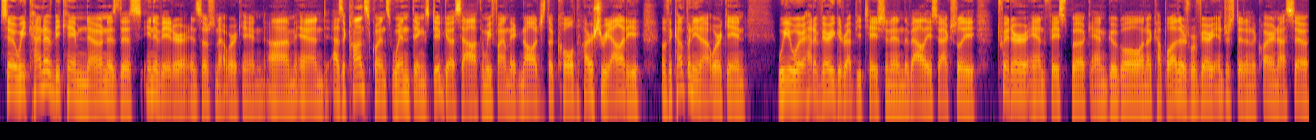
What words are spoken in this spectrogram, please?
So we kind of became known as this innovator in social networking. Um, and as a consequence, when things did go south and we finally acknowledged the cold, harsh reality of the company not working, we were had a very good reputation in the valley. So actually, Twitter and Facebook and Google and a couple others were very interested in acquiring us. So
